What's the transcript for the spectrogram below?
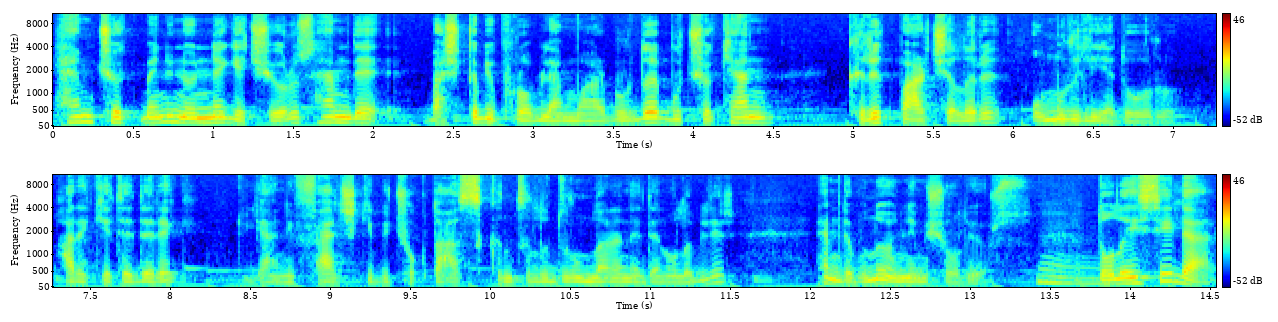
hem çökmenin önüne geçiyoruz hem de başka bir problem var burada. Bu çöken kırık parçaları omuriliğe doğru hareket ederek yani felç gibi çok daha sıkıntılı durumlara neden olabilir. Hem de bunu önlemiş oluyoruz. Dolayısıyla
